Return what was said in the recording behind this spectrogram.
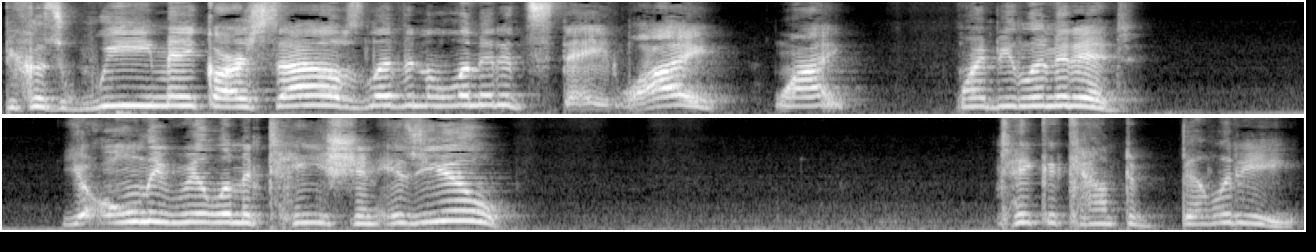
Because we make ourselves live in a limited state. Why? Why? Why be limited? Your only real limitation is you. Take accountability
